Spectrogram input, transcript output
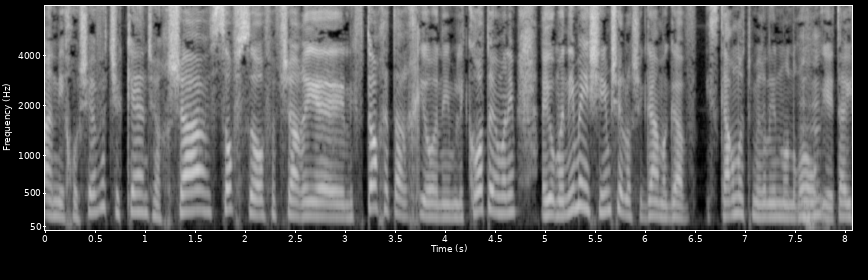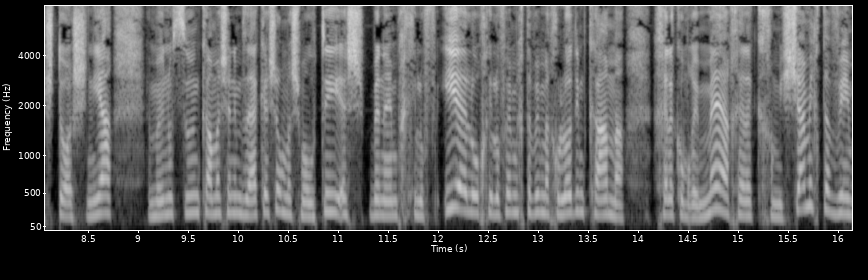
אני חושבת שכן, שעכשיו סוף סוף אפשר יהיה לפתוח את הארכיונים, לקרוא את היומנים. היומנים האישיים שלו, שגם, אגב, הזכרנו את מרלין מונרו, היא הייתה אשתו השנייה, הם היו נשואים כמה שנים, זה היה קשר משמעותי, יש ביניהם חילוף, אי אלו חילופי מכתבים, אנחנו לא יודעים כמה. חלק אומרים 100, חלק חמישה מכתבים.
